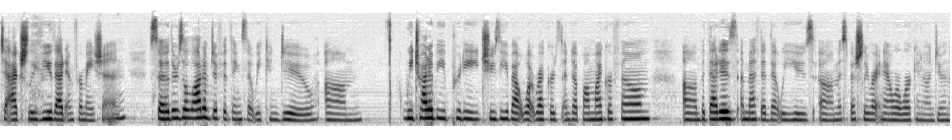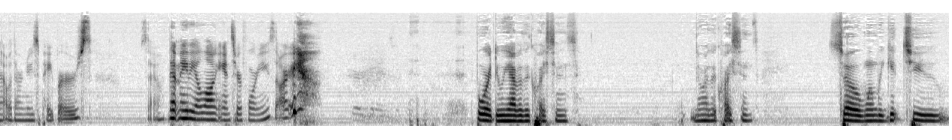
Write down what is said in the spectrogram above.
to actually view that information. So there's a lot of different things that we can do. Um, we try to be pretty choosy about what records end up on microfilm, um, but that is a method that we use, um, especially right now we're working on doing that with our newspapers. So that may be a long answer for you, sorry. Board, do we have other questions? No other questions? So when we get to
